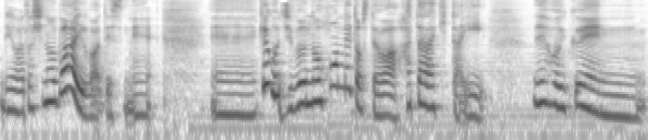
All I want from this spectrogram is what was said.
で私の場合はですね、えー、結構自分の本音としては働きたいで保育園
